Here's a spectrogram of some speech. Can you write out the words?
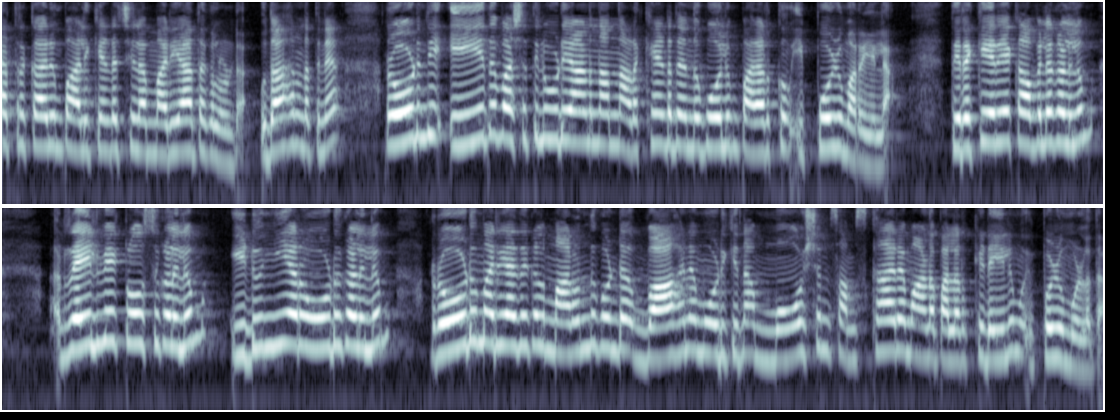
യാത്രക്കാരും പാലിക്കേണ്ട ചില മര്യാദകളുണ്ട്. ഉദാഹരണത്തിന് റോഡിന്റെ ഏത് വശത്തിലൂടെയാണ് നാം നടക്കേണ്ടതെന്ന് പോലും പലർക്കും ഇപ്പോഴും അറിയില്ല. തിരക്കേറിയ കവലകളിലും റെയിൽവേ ക്രോസുകളിലും ഇടുങ്ങിയ റോഡുകളിലും റോഡ് മര്യാദകൾ മറന്നുകൊണ്ട് വാഹനം ഓടിക്കുന്ന മോശം സംസ്കാരമാണ് പലർക്കിടയിലും ഇപ്പോഴും ഉള്ളത്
